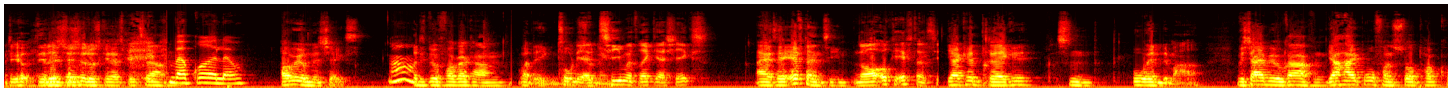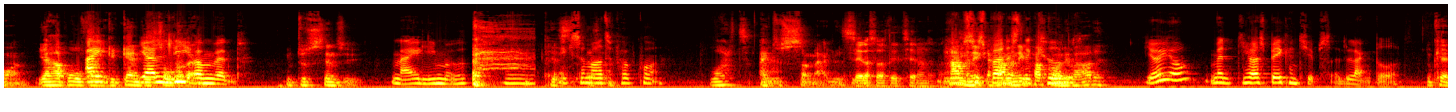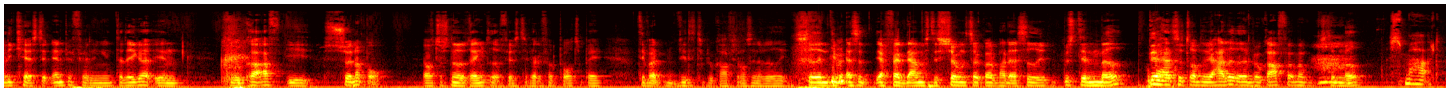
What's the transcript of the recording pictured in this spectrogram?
det, er det, er Det, det synes jeg, du skal respektere. Hvad brødet at lave? Oreo milkshakes. Nå, Fordi du fucker kram, var det ikke en Tog det en time at drikke jeres shakes? Nej, jeg sagde efter en time. Nå, okay, efter en time. Jeg kan drikke sådan uendelig meget. Hvis jeg er i biografen, jeg har ikke brug for en stor popcorn. Jeg har brug for ej, en gigantisk jeg er lige sodavand. omvendt. Du er sindssyg. Nej, lige måde. Pis. Ikke så meget til popcorn. What? Ej, du er så mærkelig. Det sætter så også lidt tænderne. Har man ikke, har det man ikke lidt popcorn i. Varde? Jo, jo, men de har også bacon chips, og det er langt bedre. Nu kan jeg lige kaste en anbefaling ind. Der ligger en biograf i Sønderborg. Jeg var til sådan noget Ringrider Festival for et par år tilbage. Det var den vildeste biograf, jeg nogensinde har været i. Sidde inde i- altså, jeg faldt nærmest i søvn, så godt var det at sidde i. Bestille mad. Det har jeg altid drømt om. Jeg har aldrig været i en biograf før, man kunne bestille mad. Smart.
